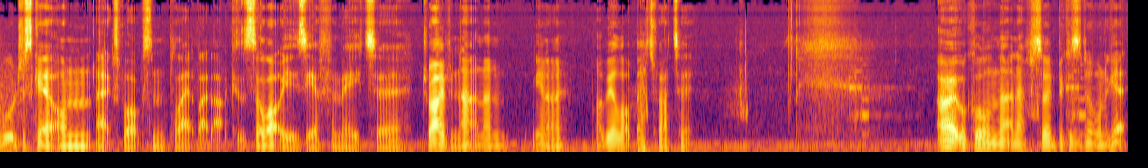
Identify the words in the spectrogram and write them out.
will just get on Xbox and play it like that, because it's a lot easier for me to drive in that, and, I'm, you know, I'll be a lot better at it. Alright, we're calling that an episode because I don't want to get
